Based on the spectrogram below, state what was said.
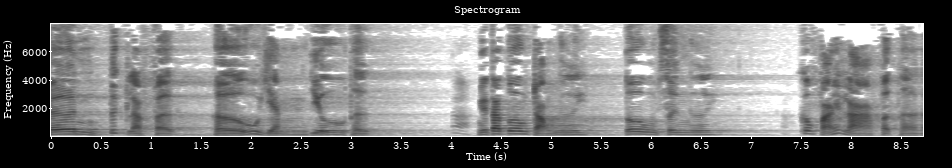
tên tức là Phật, Hữu danh vô thực. Người ta tôn trọng ngươi, tôn xưng ngươi, Không phải là Phật thật.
